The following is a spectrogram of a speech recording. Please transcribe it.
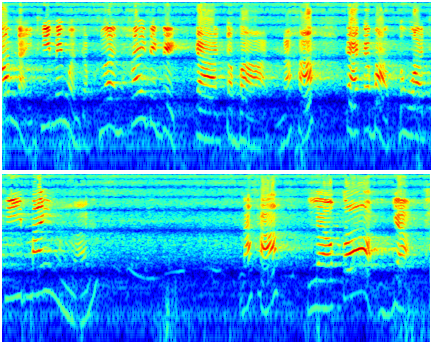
าพไหนที่ไม่เหมือนกับเพื่อน ให้เด็กๆกากระบาทนะคะ กากระบาทตัวที่ไม่เหมือนนะคะ แล้วก็อย่าท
